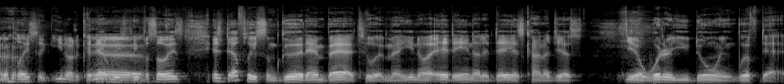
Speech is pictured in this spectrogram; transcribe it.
in a place to, you know, to connect with these people. So it's it's definitely some good and bad to it, man. You know, at the end of the day, it's kind of just, you know, what are you doing with that?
